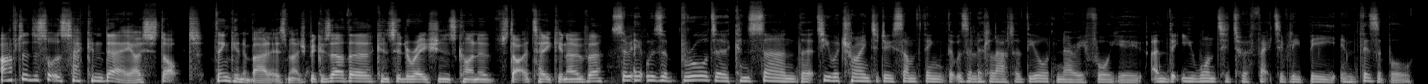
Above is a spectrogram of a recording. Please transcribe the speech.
after the sort of second day, I stopped thinking about it as much because other considerations kind of started taking over. So it was a broader concern that you were trying to do something that was a little out of the ordinary for you and that you wanted to effectively be invisible.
